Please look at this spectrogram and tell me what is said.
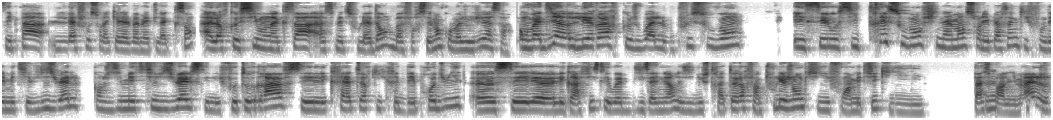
c'est pas la chose sur laquelle elle va mettre l'accent. Alors que si on a que ça à se mettre sous la dent, bah forcément qu'on va juger à ça. On va dire l'erreur que je vois le plus souvent, et c'est aussi très souvent finalement sur les personnes qui font des métiers visuels. Quand je dis métiers visuels, c'est les photographes, c'est les créateurs qui créent des produits, euh, c'est euh, les graphistes, les web designers, les illustrateurs, enfin tous les gens qui font un métier qui passe mm. par l'image,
